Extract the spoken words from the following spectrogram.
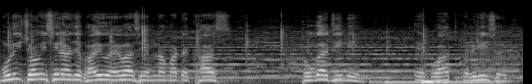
મૂળી ચોવીસીના જે ભાઈઓ આવ્યા છે, એમના માટે ખાસ ભોગાજીની એક વાત કરવી છે.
